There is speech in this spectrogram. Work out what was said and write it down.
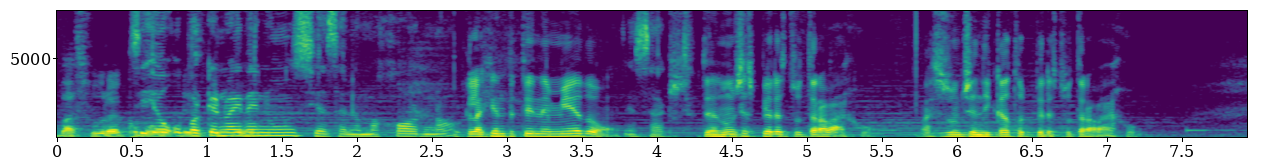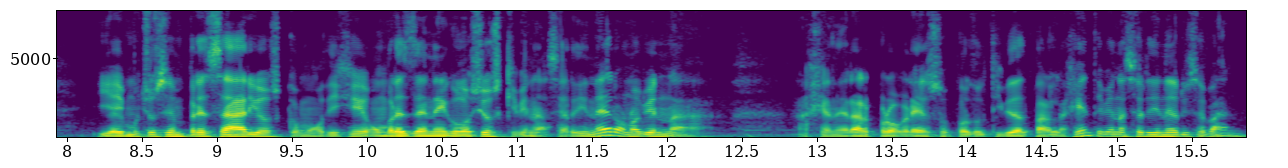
basura como Sí, o porque este, no hay denuncias a lo mejor, ¿no? porque la gente tiene miedo. Exacto. Si denuncias, pierdes tu trabajo. Haces un sindicato, pierdes tu trabajo. Y hay muchos empresarios, como dije, hombres de negocios que vienen a hacer dinero, no vienen a, a generar progreso, productividad para la gente, vienen a hacer dinero y se van.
